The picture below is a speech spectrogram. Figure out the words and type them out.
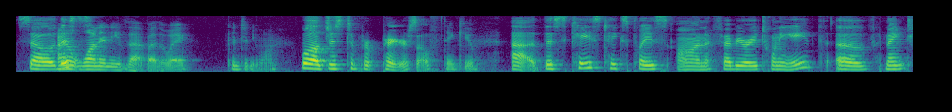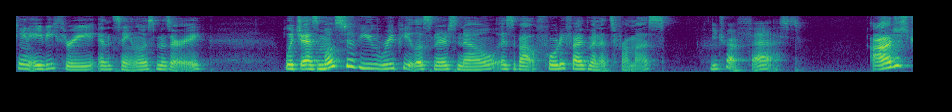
So I don't want any of that, by the way. Continue on. well, just to prepare yourself. Thank you. Uh, this case takes place on February 28th of 1983 in St. Louis, Missouri, which, as most of you repeat listeners know, is about 45 minutes from us. You drive fast. I just,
